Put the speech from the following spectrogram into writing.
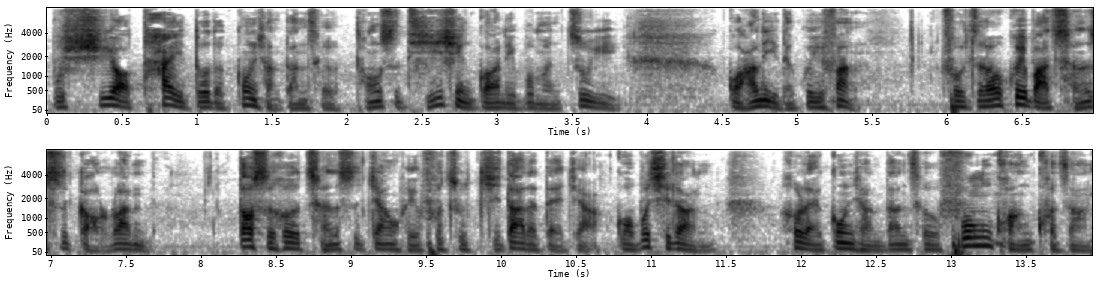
不需要太多的共享单车。同时提醒管理部门注意管理的规范，否则会把城市搞乱的。到时候城市将会付出极大的代价。果不其然，后来共享单车疯狂扩张。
